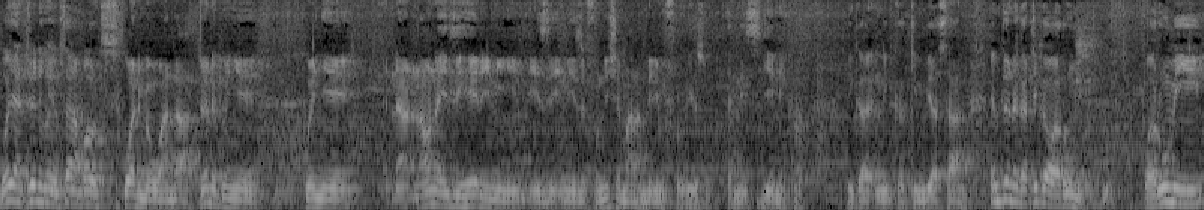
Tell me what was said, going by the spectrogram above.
Ngoja tuende kwenye mstari ambao sikuwa nimeuandaa. Twende kwenye kwenye na, naona hizi heri ni nizifundishe mara mbili mfululizo Yaani sije nika nikakimbia nika sana. Hem tuende katika Warumi. Warumi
